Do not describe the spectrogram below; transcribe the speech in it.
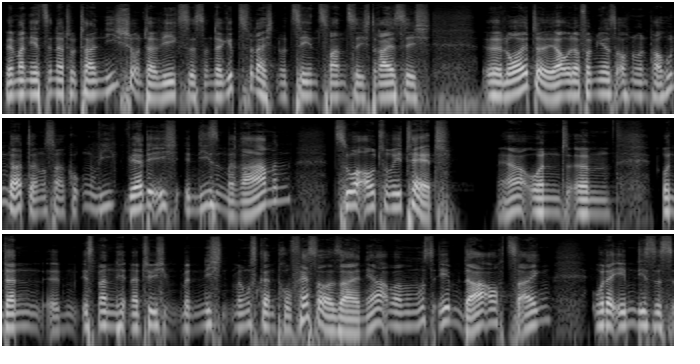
wenn man jetzt in einer totalen Nische unterwegs ist und da gibt's vielleicht nur 10, 20, 30 äh, Leute, ja, oder von mir ist auch nur ein paar hundert, dann muss man gucken, wie werde ich in diesem Rahmen zur Autorität. Ja, und, ähm, und dann äh, ist man natürlich nicht, man muss kein Professor sein, ja, aber man muss eben da auch zeigen, oder eben dieses,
